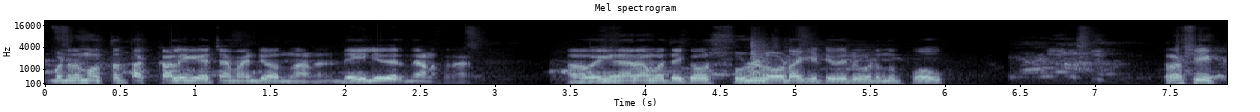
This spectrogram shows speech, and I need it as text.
ഇവിടുന്ന് മൊത്തം തക്കാളി കയറ്റാൻ വേണ്ടി വന്നതാണ്. ഡെയിലി വരുന്നതാണ് അത്ര. വൈകുന്നേരം ആകുമ്പോഴത്തേക്ക് ഫുൾ ലോഡാക്കിയിട്ട് ഇവർ ഇവിടുന്ന് പോകും റഫീഖ്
